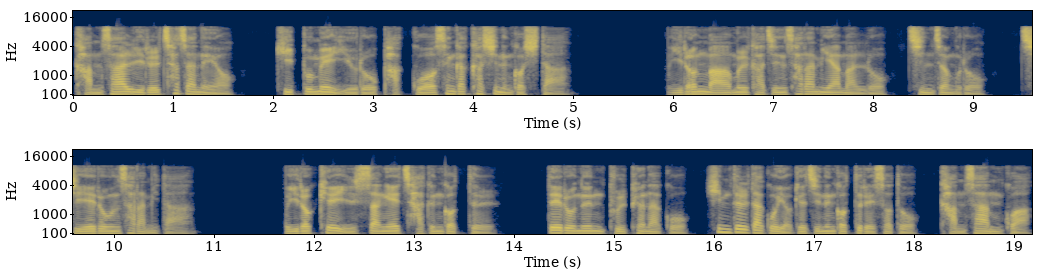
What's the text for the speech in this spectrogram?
감사할 일을 찾아내어 기쁨의 이유로 바꾸어 생각하시는 것이다. 이런 마음을 가진 사람이야말로 진정으로 지혜로운 사람이다. 이렇게 일상의 작은 것들, 때로는 불편하고 힘들다고 여겨지는 것들에서도 감사함과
